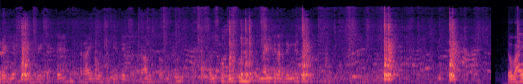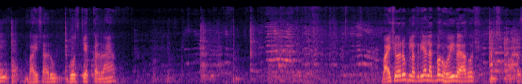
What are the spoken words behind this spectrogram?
रही है और देख सकते हैं राई हो चुकी है देख सकते हैं आप इसका बिल्कुल अब इसको बिल्कुल मेल्ट कर देंगे। इसे। तो भाई भाई शाहरुख गोश्त चेक कर रहे हैं आप? भाई शाहरुख लग रही है लगभग हो ही गया गोश्त हाँ बस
